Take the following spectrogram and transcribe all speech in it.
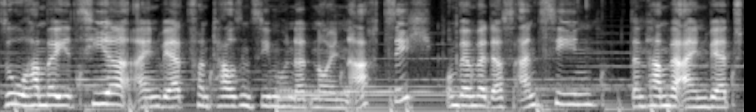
So haben wir jetzt hier einen Wert von 1789 und wenn wir das anziehen, dann haben wir einen Wert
